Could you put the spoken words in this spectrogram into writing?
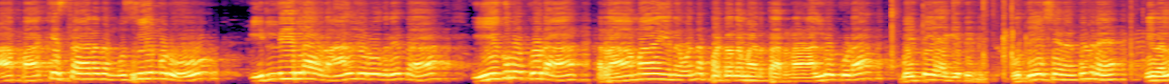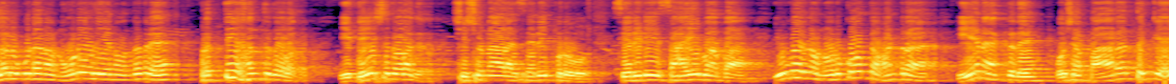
ಆ ಪಾಕಿಸ್ತಾನದ ಮುಸ್ಲಿಮರು ಇಲ್ಲಿ ಇಲ್ಲ, ಅವ್ರು ಅಲ್ಲಿರೋದ್ರಿಂದ ಈಗಲೂ ಕೂಡ ರಾಮಾಯಣವನ್ನ ಪಠನ ಮಾಡ್ತಾರೆ. ನಾ ಅಲ್ಲೂ ಕೂಡ ಭೇಟಿಯಾಗಿದ್ದೀನಿ. ಉದ್ದೇಶ ಏನಂತಂದ್ರೆ, ನೀವೆಲ್ಲರೂ ಕೂಡ ನಾವು ನೋಡೋದು ಏನು ಅಂತಂದ್ರೆ, ಪ್ರತಿ ಹಂತದೊಳಗೆ, ಈ ದೇಶದೊಳಗ, ಶಿಶುನಾಳ ಸೆರಿಪುರು ಸಿರಿಡಿ ಸಾಯಿಬಾಬಾ, ಇವುಗಳನ್ನ ನಾವು ನೋಡ್ಕೊಂತ ಹೊಂಟ್ರ ಏನಾಗ್ತದೆ? ಬಹುಶಃ ಭಾರತಕ್ಕೆ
